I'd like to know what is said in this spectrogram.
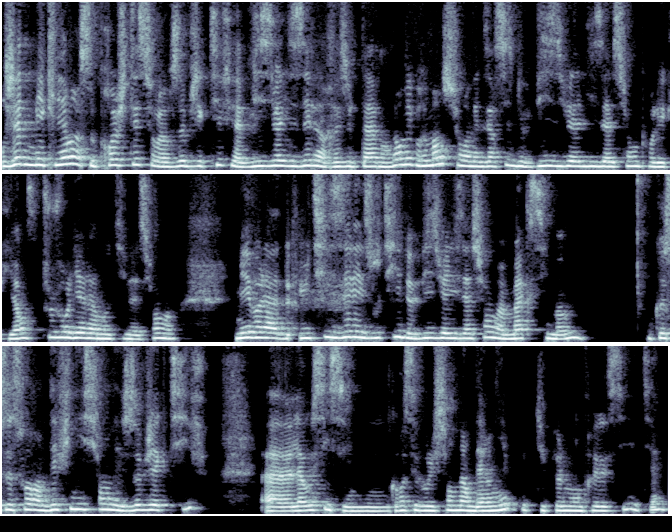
J'aide mes clients à se projeter sur leurs objectifs et à visualiser leurs résultats. Donc là, on est vraiment sur un exercice de visualisation pour les clients. C'est toujours lié à la motivation. Hein. Mais voilà, utiliser les outils de visualisation un maximum que ce soit en définition des objectifs. Euh, là aussi, c'est une grosse évolution de l'an dernier. Peut-être que tu peux le montrer aussi, Étienne.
